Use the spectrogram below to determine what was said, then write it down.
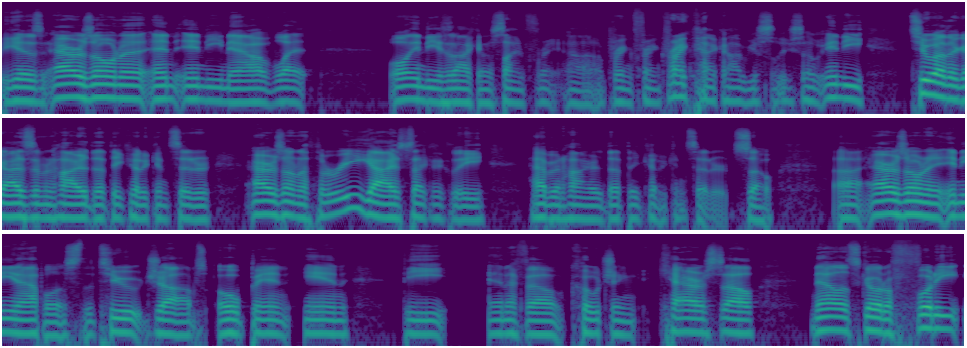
Because Arizona and Indy now have let, well, Indy is not going to sign Frank, uh, bring Frank Reich back, obviously. So Indy, two other guys have been hired that they could have considered. Arizona, three guys technically have been hired that they could have considered. So uh, Arizona, Indianapolis, the two jobs open in the NFL coaching carousel. Now let's go to footy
